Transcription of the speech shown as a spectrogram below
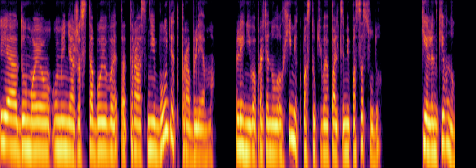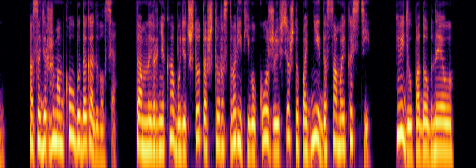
«Я думаю, у меня же с тобой в этот раз не будет проблем», лениво протянул алхимик, постукивая пальцами по сосуду. Келлен кивнул. О содержимом колбы догадывался. Там наверняка будет что-то, что растворит его кожу и все, что под ней до самой кости. Видел подобное у...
